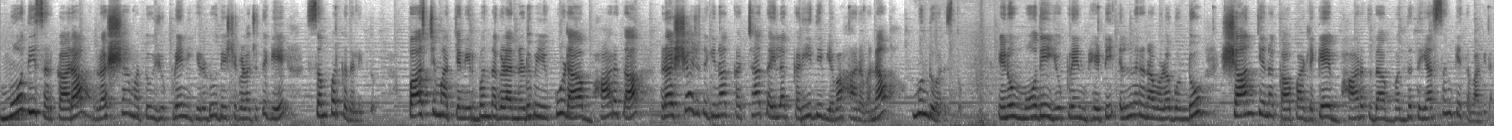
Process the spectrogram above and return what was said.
ಮೋದಿ ಸರ್ಕಾರ, ರಷ್ಯಾ ಮತ್ತು ಯುಕ್ರೇನ್ ಎರಡೂ ದೇಶಗಳ ಜೊತೆಗೆ ಸಂಪರ್ಕದಲ್ಲಿತ್ತು. ಪಾಶ್ಚಿಮಾತ್ಯ ನಿರ್ಬಂಧಗಳ ನಡುವೆಯೂ ಕೂಡ ಭಾರತ ರಷ್ಯಾ ಜೊತೆಗಿನ ಕಚ್ಚಾ ತೈಲ ಖರೀದಿ ವ್ಯವಹಾರವನ್ನ ಮುಂದುವರಿಸಿತು. ಏನು, ಮೋದಿ, ಯುಕ್ರೇನ್ ಭೇಟಿ ಎಲ್ಲರನ್ನ ಒಳಗೊಂಡು ಶಾಂತಿಯನ್ನು ಕಾಪಾಡಲಿಕ್ಕೆ ಭಾರತದ ಬದ್ಧತೆಯ ಸಂಕೇತವಾಗಿದೆ.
